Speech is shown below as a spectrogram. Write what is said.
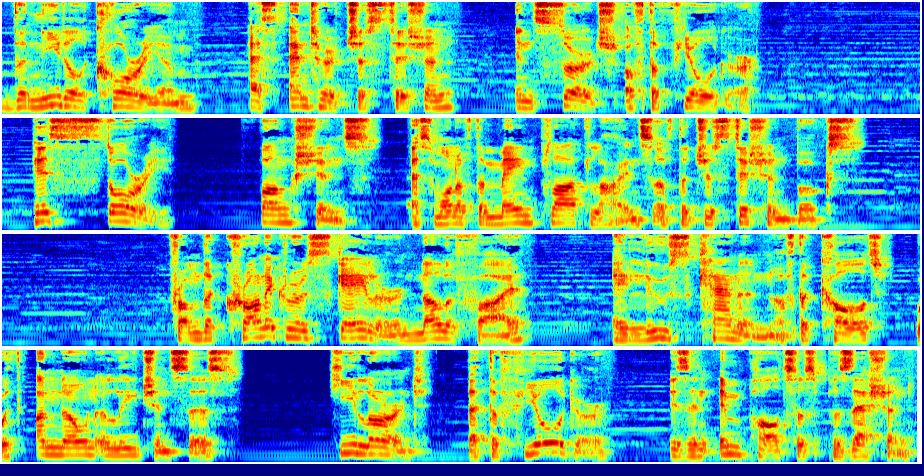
The needle corium has entered Justitian in search of the Fulgur. His story functions as one of the main plot lines of the Justitian books. From the Chronicler scalar nullify, a loose canon of the cult with unknown allegiances, he learned that the Fulgur is in Impulse's possession,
